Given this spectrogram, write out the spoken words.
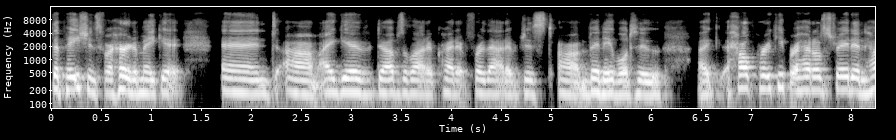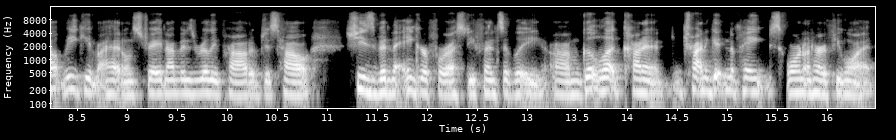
the patience for her to make it. And um, I give Dubs a lot of credit for that, of just um, been able to uh, help her keep her head on straight and help me keep my head on straight. And I've been really proud of just how she's been the anchor for us defensively. Um, good luck kind of trying to get in the paint, scoring on her if you want.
